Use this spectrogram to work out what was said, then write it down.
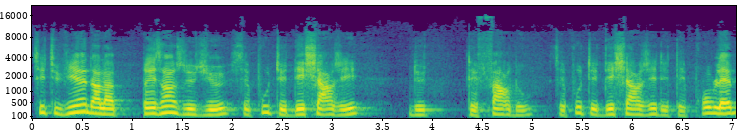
Si tu viens dans la présence de Dieu, c'est pour te décharger de tes fardeaux, c'est pour te décharger de tes problèmes.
